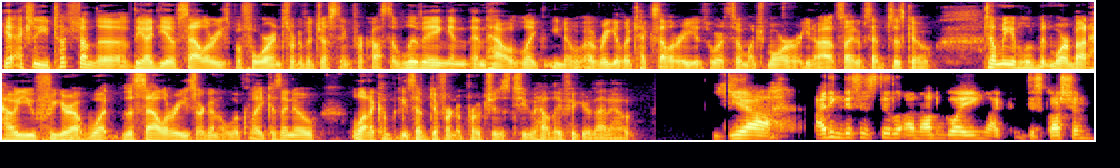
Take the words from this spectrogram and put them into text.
Yeah, actually, you touched on the the idea of salaries before and sort of adjusting for cost of living and and how like you know a regular tech salary is worth so much more you know outside of San Francisco. Tell me a little bit more about how you figure out what the salaries are going to look like because I know a lot of companies have different approaches to how they figure that out. Yeah, I think this is still an ongoing like discussion.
